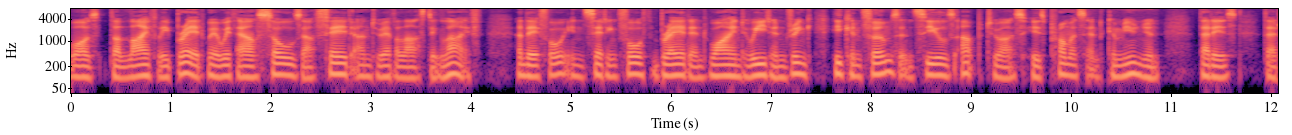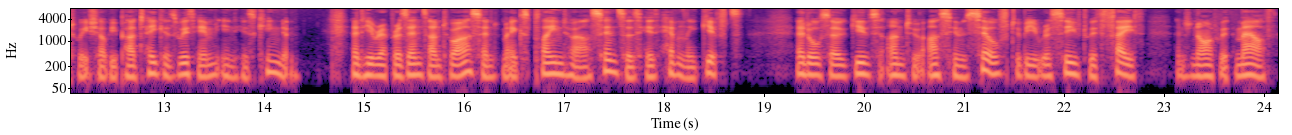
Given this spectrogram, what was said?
was the lively bread wherewith our souls are fed unto everlasting life; and therefore in setting forth bread and wine to eat and drink, he confirms and seals up to us his promise and communion, that is, that we shall be partakers with him in his kingdom; and he represents unto us and makes plain to our senses his heavenly gifts, and also gives unto us himself to be received with faith, and not with mouth,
